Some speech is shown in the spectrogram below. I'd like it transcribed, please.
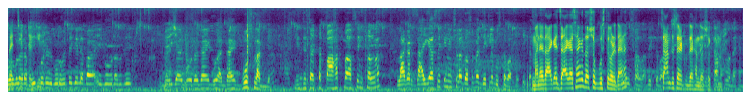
গরুগুলো একটা বিগ গিয়ে। গরু হইতে গেলে বা এই গরুটা যদি এই গায়ে লাগবে। এই যে চারটা পা হাত পা আছে ইনশাল্লাহ লাগার জায়গা আছে কিনা ইনশাল্লাহ দর্শক ভাই দেখলে বুঝতে পারবে ঠিক আছে? মানে এর জায়গা আছে নাকি দর্শক বুঝতে পারে তাই না? ইনশাল্লাহ দেখতে পারবে। চান্সু স্যার একটু দেখেন দর্শক আমরা দেখেন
